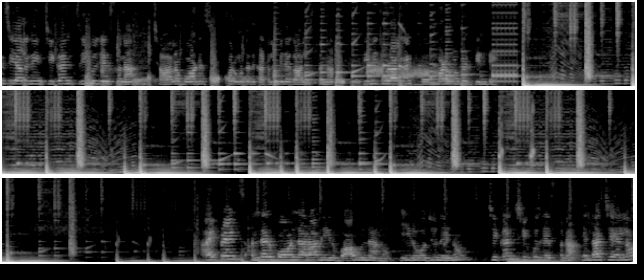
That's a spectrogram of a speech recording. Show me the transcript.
ఫ్రెండ్స్ ఇవాళ నేను చికెన్ చీకులు చేస్తున్నా. చాలా బాగుంటుంది సూపర్గా ఉంటుంది కట్టల మీద కాలుస్తున్నా తిని చూడాలి కానీ బొమ్మడగా ఉంటుంది తింటే. హాయ్ ఫ్రెండ్స్ అందరు బాగున్నారా? నేను బాగున్నాను. ఈరోజు నేను చికెన్ చీకులు చేస్తున్నా. ఎలా చేయాలో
